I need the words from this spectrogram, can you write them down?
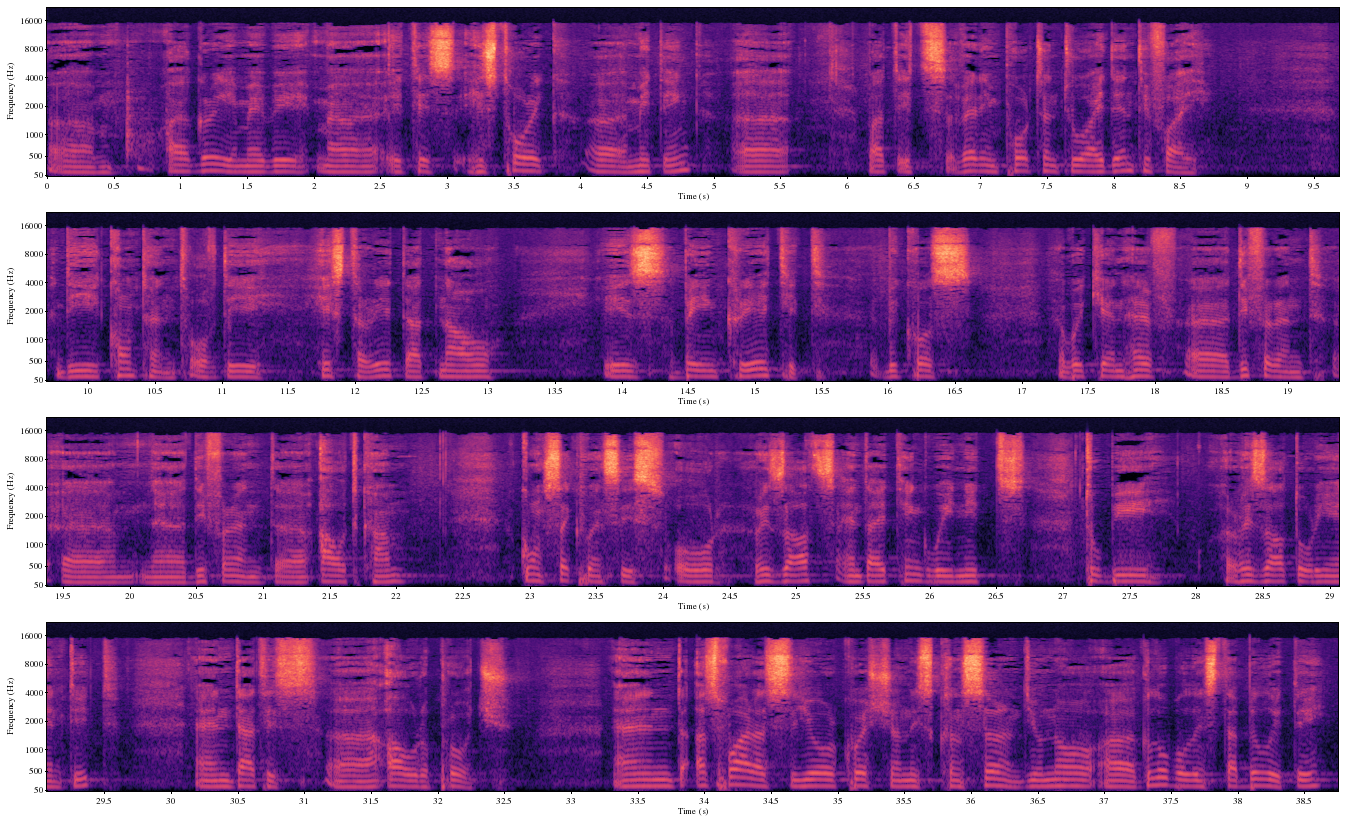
um, I agree. Maybe uh, it is historic uh, meeting, uh, but it's very important to identify the content of the history that now is being created, because we can have different, um, different uh, outcome, consequences or results, and I think we need to be result-oriented, and that is uh, our approach. And as far as your question is concerned, you know, uh, global instability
